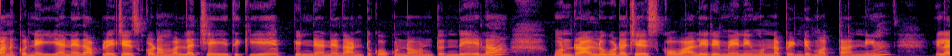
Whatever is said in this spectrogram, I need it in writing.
మనకు నెయ్యి అనేది అప్లై చేసుకోవడం వల్ల చేతికి పిండి అనేది అంటుకోకుండా ఉంటుంది. ఇలా ఉండ్రాళ్ళు కూడా చేసుకోవాలి రిమైనింగ్ ఉన్న పిండి మొత్తాన్ని. ఇలా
